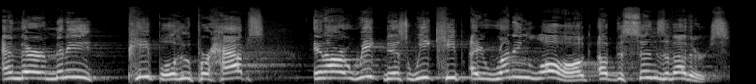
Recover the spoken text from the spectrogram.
and there are many people who perhaps in our weakness we keep a running log of the sins of others.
